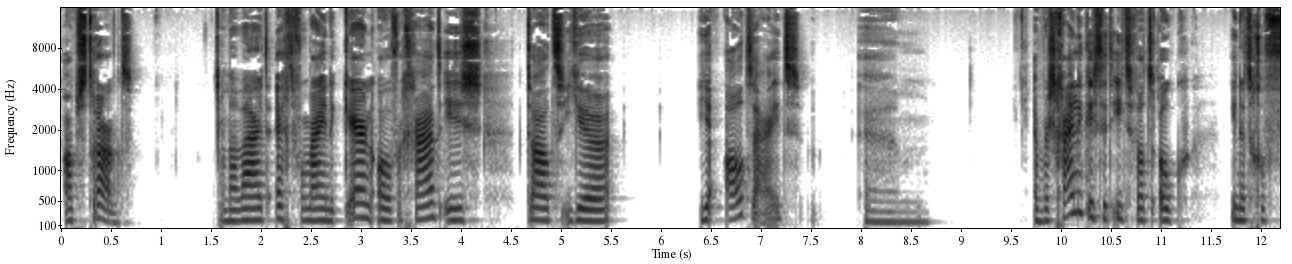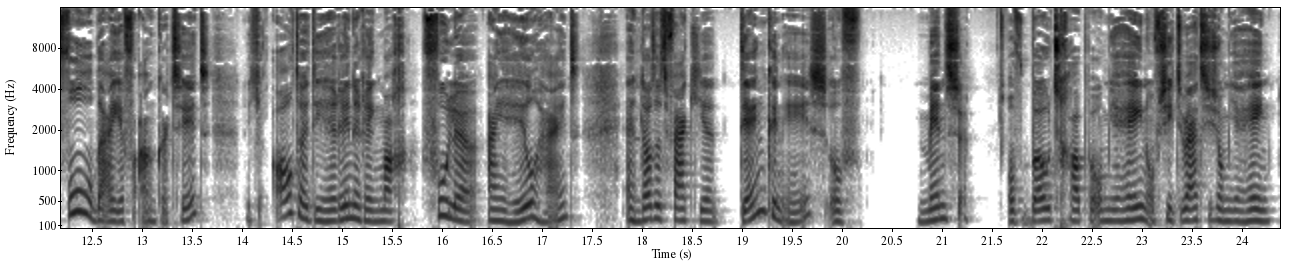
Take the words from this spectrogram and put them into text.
abstract. Maar waar het echt voor mij in de kern over gaat, is dat je je altijd. Um, en waarschijnlijk is dit iets wat ook in het gevoel bij je verankerd zit. Dat je altijd die herinnering mag voelen aan je heelheid. En dat het vaak je denken is, of mensen, of boodschappen om je heen, of situaties om je heen,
